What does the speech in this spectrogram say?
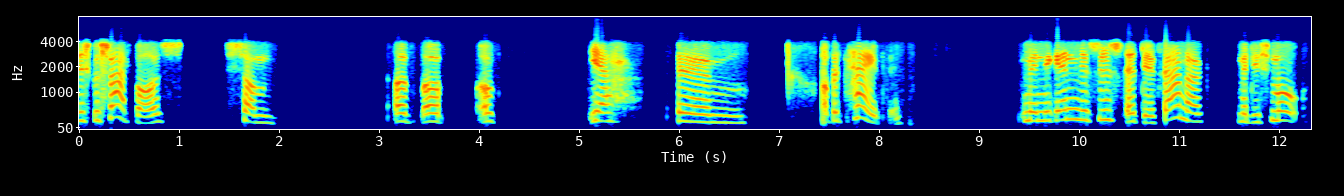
det er sgu svært for os som at, at og, ja, øhm, og betale det. Men igen, jeg synes, at det er fair nok med de små,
